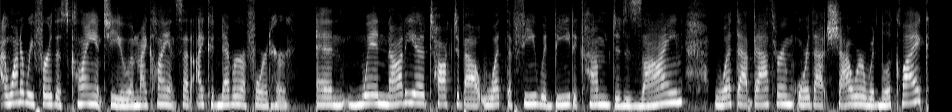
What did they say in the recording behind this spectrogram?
I want to refer this client to you. And my client said, I could never afford her. And when Nadia talked about what the fee would be to come to design what that bathroom or that shower would look like,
